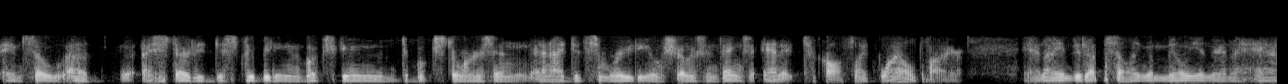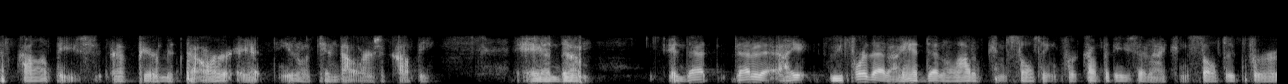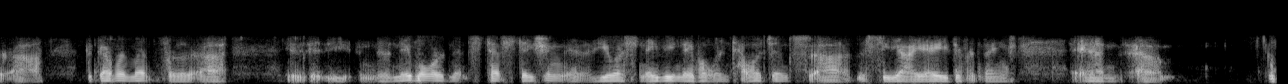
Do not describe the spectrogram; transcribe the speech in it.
and so, uh, I started distributing the books, giving them to bookstores, and, and I did some radio shows and things, and it took off like wildfire. And I ended up selling a million and a half copies of Pyramid Power at, you know, $10 a copy. And, um, and that that I before that I had done a lot of consulting for companies and I consulted for uh, the government for uh, the Naval Ordnance Test Station, uh, U.S. Navy Naval Intelligence, uh, the CIA, different things, and um,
